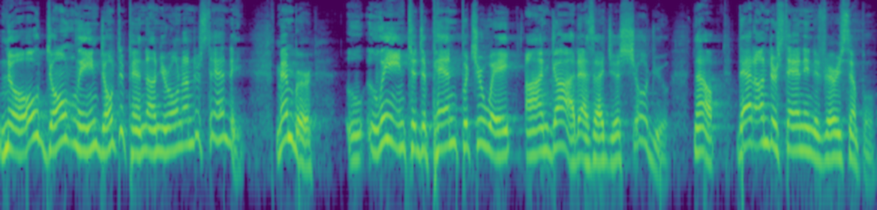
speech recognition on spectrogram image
no, don't lean, don't depend on your own understanding. Remember, lean to depend, put your weight on God, as I just showed you. Now, that understanding is very simple.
